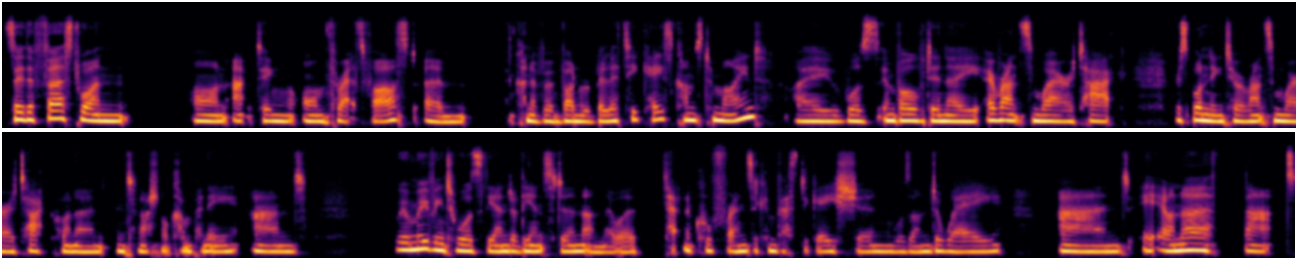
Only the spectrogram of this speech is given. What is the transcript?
So the first one on acting on threats fast, um, kind of a vulnerability case comes to mind. I was involved in a, a, ransomware attack, responding to a ransomware attack on an international company. And we were moving towards the end of the incident, and there were technical forensic investigation was underway. And it unearthed that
